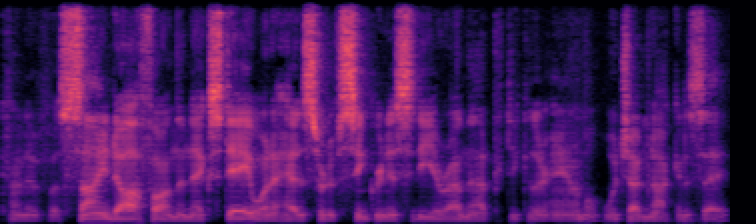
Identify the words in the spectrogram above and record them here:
kind of signed off on the next day when I had a sort of synchronicity around that particular animal, which I'm not going to say.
